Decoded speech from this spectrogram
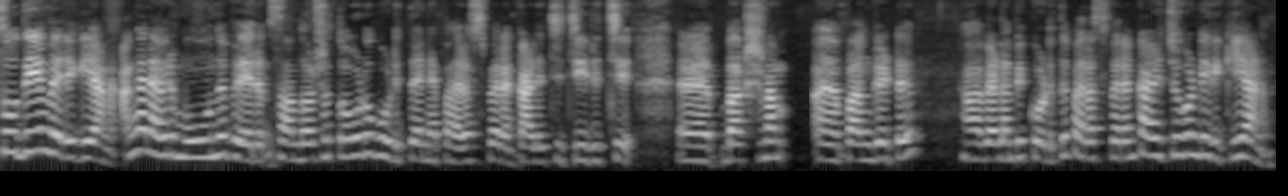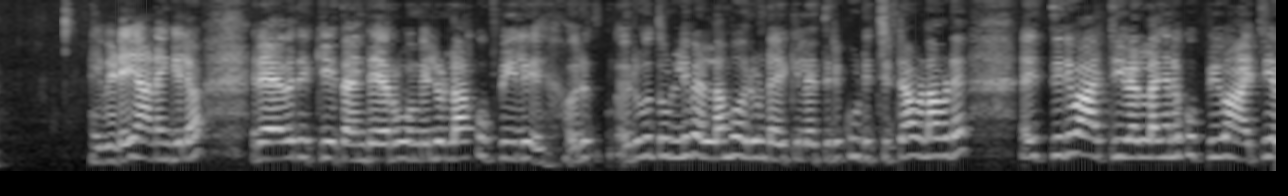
ശ്രുതിയും വരികയാണ്. അങ്ങനെ അവർ മൂന്ന് പേരും സന്തോഷത്തോടു കൂടി തന്നെ പരസ്പരം കളിച്ച് ചിരിച്ച് ഭക്ഷണം പങ്കിട്ട് വിളമ്പിക്കൊടുത്ത് പരസ്പരം കഴിച്ചുകൊണ്ടിരിക്കുകയാണ്. ഇവിടെയാണെങ്കിലോ രേവതിക്ക് തന്റെ റൂമിലുള്ള കുപ്പിയിൽ ഒരു ഒരു തുള്ളി വെള്ളം പോലും ഉണ്ടായിരിക്കില്ല ഇത്തിരി കുടിച്ചിട്ട് അവളവിടെ ഇത്തിരി വാറ്റി വെള്ളം ഇങ്ങനെ കുപ്പി മാറ്റി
